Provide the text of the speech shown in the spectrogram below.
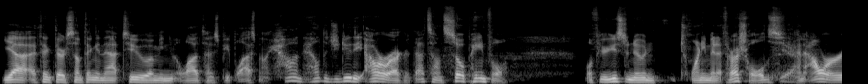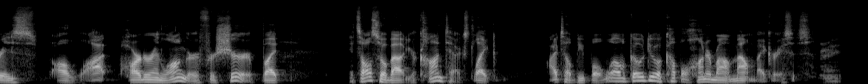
Yeah, I think there's something in that too. I mean, a lot of times people ask me like, "How in the hell did you do the hour record? That sounds so painful." Well, if you're used to doing 20 minute thresholds, yeah. an hour is a lot harder and longer for sure. But it's also about your context. Like I tell people, well, go do a couple hundred mile mountain bike races. Right.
